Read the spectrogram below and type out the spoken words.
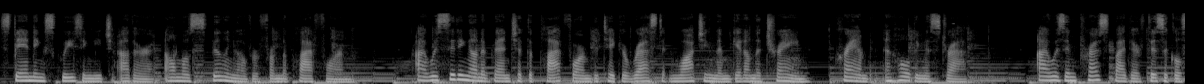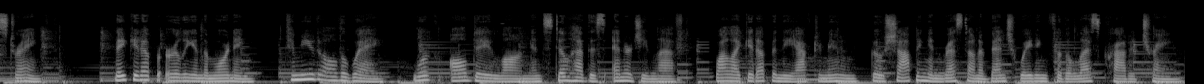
standing squeezing each other and almost spilling over from the platform. I was sitting on a bench at the platform to take a rest and watching them get on the train, crammed and holding a strap. I was impressed by their physical strength. They get up early in the morning, commute all the way, work all day long, and still have this energy left, while I get up in the afternoon, go shopping, and rest on a bench waiting for the less crowded train.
